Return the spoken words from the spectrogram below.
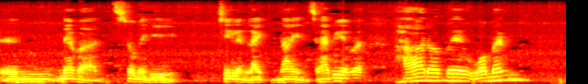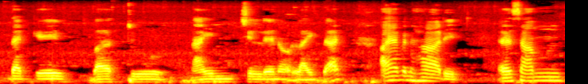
um, never so many children like nine. So, have you ever heard of a woman that gave birth to nine children or like that? I haven't heard it. Uh, some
